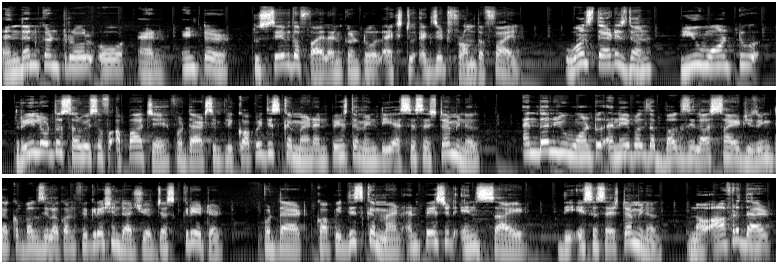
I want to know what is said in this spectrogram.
and then Ctrl O and enter to save the file and Ctrl X to exit from the file. Once that is done, you want to reload the service of Apache. For that, simply copy this command and paste them in the SSH terminal. And then you want to enable the Bugzilla site using the Bugzilla configuration that you have just created. For that, copy this command and paste it inside the SSH terminal. Now after that,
